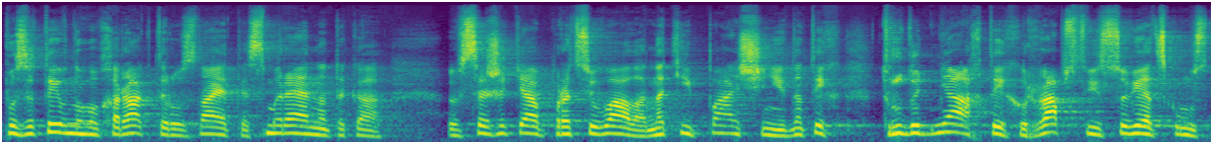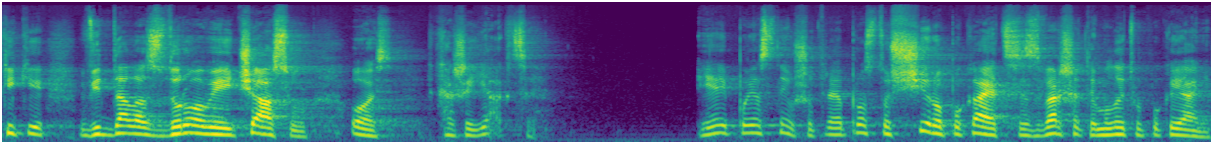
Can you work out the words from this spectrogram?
позитивного характеру, знаєте, смиренна така, все життя працювала на тій панщині, на тих трудоднях, тих рабстві совєтському, скільки віддала здоров'я і часу. Ось. Каже, як це? І я їй пояснив, що треба просто щиро покаятися, звершити молитву покаяння.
